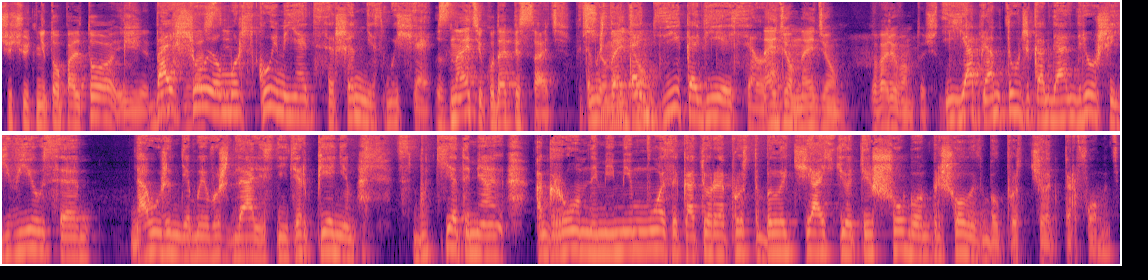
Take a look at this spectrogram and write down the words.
чуть-чуть не то пальто. И Большую мужскую меня это совершенно не смущает. Знаете, куда писать. Потому Все, что найдем. это дико весело. Найдем, найдем. Говорю вам точно. И я прям тут же, когда Андрюша явился на ужин, где мы его ждали с нетерпением, с букетами огромными мимозы, которая просто была частью этой шубы. Он пришел, это был просто человек-перформанс.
